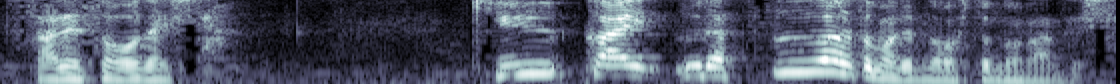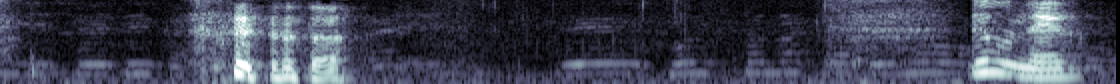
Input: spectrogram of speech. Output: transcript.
されそうでした。9回裏2アウトまでノーヒットノーランでした。でもね、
